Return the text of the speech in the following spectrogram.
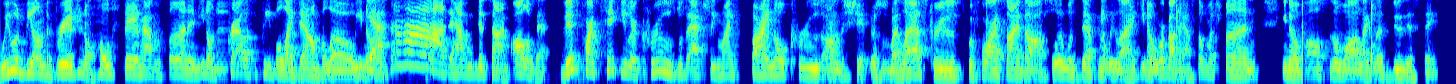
we would be on the bridge, you know, hosting, having fun, and you know, just crowds of people like down below, you know, yeah. just, ah, having a good time, all of that. This particular cruise was actually my final cruise on the ship. This was my last cruise before I signed off. So it was definitely like, you know, we're about to have so much fun, you know, balls to the wall, like, let's do this thing.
